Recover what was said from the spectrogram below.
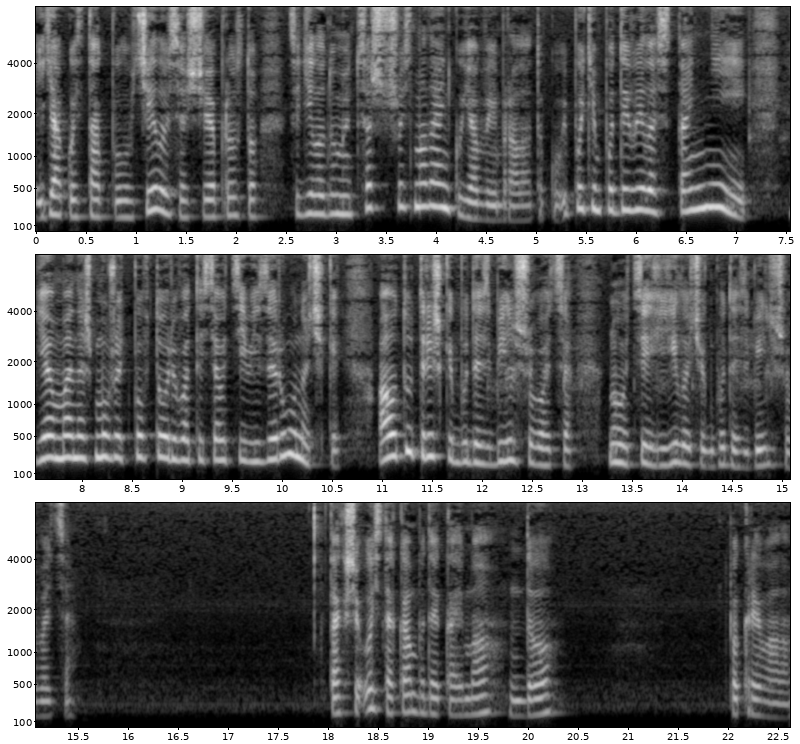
якось так вийшло, що я просто сиділа, думаю, це ж щось маленьку я вибрала таку. І потім подивилась, та ні, я, в мене ж можуть повторюватися оці візеруночки, а отут трішки буде збільшуватися, ну, цих гілочок буде збільшуватися. Так що ось така буде кайма до покривала.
